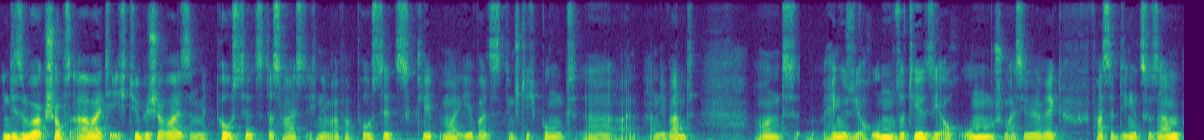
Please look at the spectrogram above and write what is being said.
In diesen Workshops arbeite ich typischerweise mit Post-its, das heißt, ich nehme einfach Post-its, klebe immer jeweils den Stichpunkt äh, an die Wand und hänge sie auch um, sortiere sie auch um, schmeiße sie wieder weg, fasse Dinge zusammen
